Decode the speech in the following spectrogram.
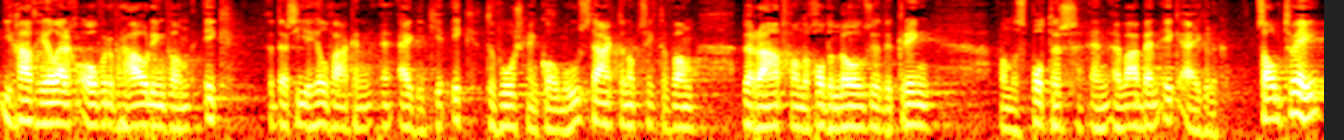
die gaat heel erg over de verhouding van ik. Daar zie je heel vaak een, eigenlijk je ik tevoorschijn komen. Hoe sta ik ten opzichte van de raad van de goddelozen, de kring van de spotters en, en waar ben ik eigenlijk? Psalm 2,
